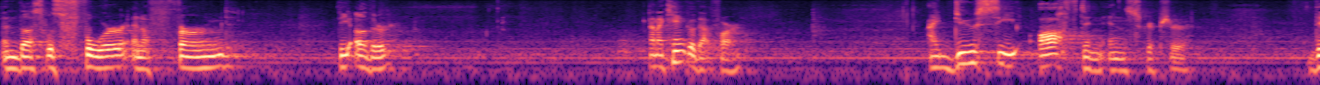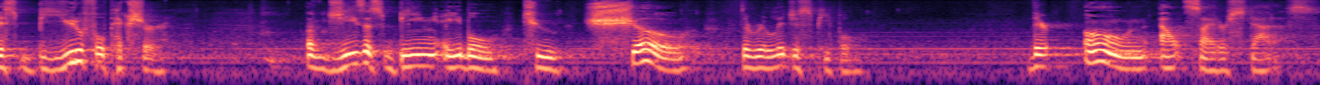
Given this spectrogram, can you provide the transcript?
and thus was for and affirmed the other. And I can't go that far. I do see often in Scripture this beautiful picture of Jesus being able to show the religious people their own outsider status.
